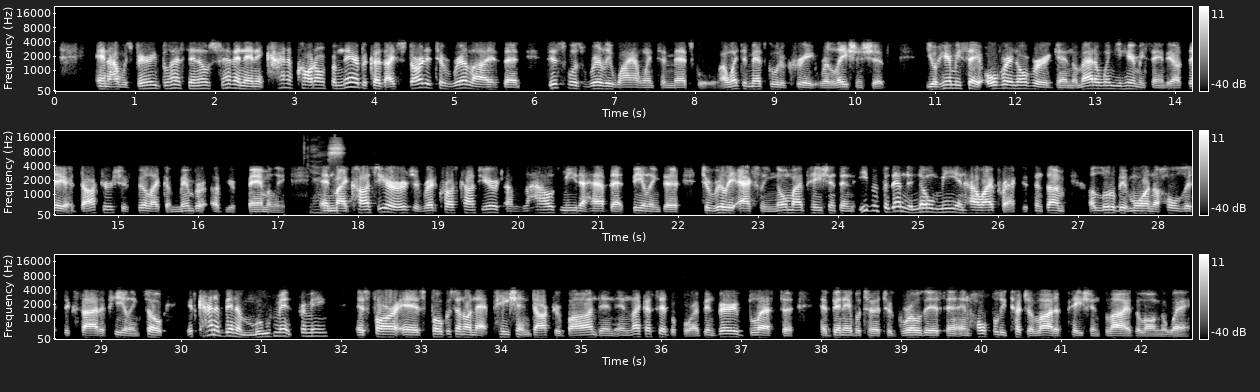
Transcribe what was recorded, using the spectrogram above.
And I was very blessed in 07, and it kind of caught on from there because I started to realize that this was really why I went to med school. I went to med school to create relationships you'll hear me say over and over again, no matter when you hear me, Sandy, I'll say a doctor should feel like a member of your family. Yes. And my concierge, a Redcross concierge, allows me to have that feeling to to really actually know my patients and even for them to know me and how I practice since I'm a little bit more on the holistic side of healing. So it's kind of been a movement for me as far as focusing on that patient doctor bond and, and like I said before, I've been very blessed to have been able to to grow this and, and hopefully touch a lot of patients' lives along the way.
